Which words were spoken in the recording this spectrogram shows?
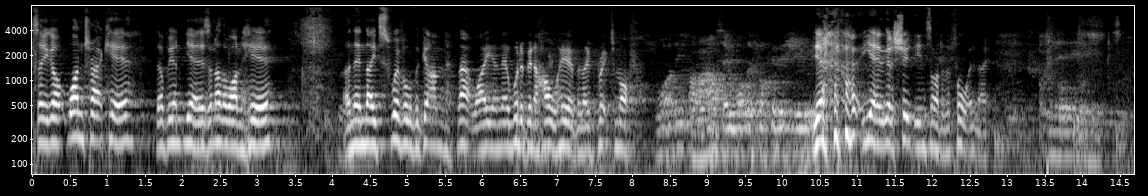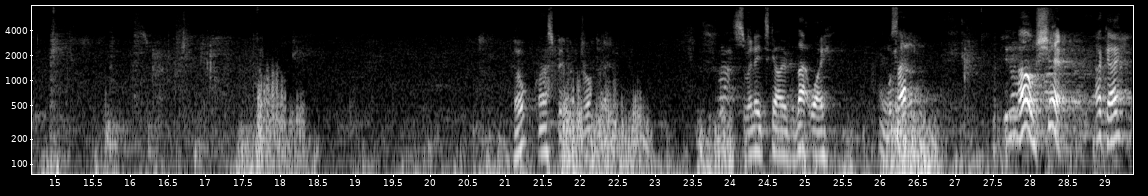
So you got one track here. There'll be an, yeah. There's another one here, and then they'd swivel the gun that way, and there would have been a hole here, but they've bricked them off. What are they? Oh, wow. So what the fuck are they shooting? Yeah, yeah. They're going to shoot the inside of the fort, aren't they? Oh, that's a bit of a drop in it. So we need to go over that way. What's that? Oh shit. Okay.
